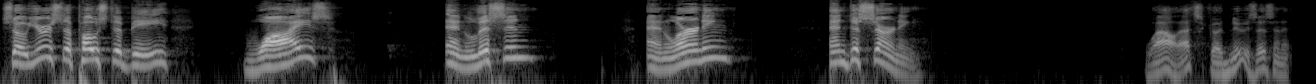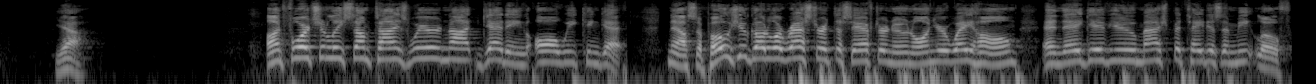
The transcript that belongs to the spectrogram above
So you're supposed to be wise and listen and learning and discerning. Wow, that's good news, isn't it? Yeah. Unfortunately, sometimes we're not getting all we can get. Now, suppose you go to a restaurant this afternoon on your way home and they give you mashed potatoes and meatloaf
